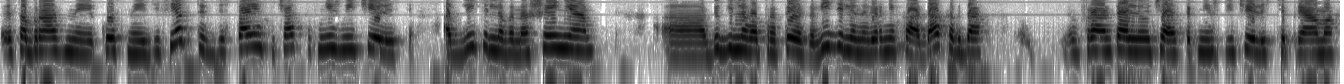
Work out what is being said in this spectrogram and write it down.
S-образные костные дефекты в дистальных участках нижней челюсти от длительного ношения а, бюгельного протеза. Видели наверняка, да, когда фронтальный участок нижней челюсти прямо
